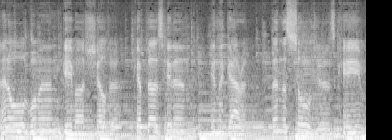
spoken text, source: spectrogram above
An old woman gave us shelter, kept us hidden in the garret. Then the soldiers came.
